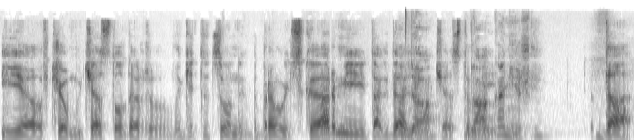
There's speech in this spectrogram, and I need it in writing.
и э, в чем участвовал даже в агитационных добровольческой армии и так далее. Да, участвовали. да, конечно. Да.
